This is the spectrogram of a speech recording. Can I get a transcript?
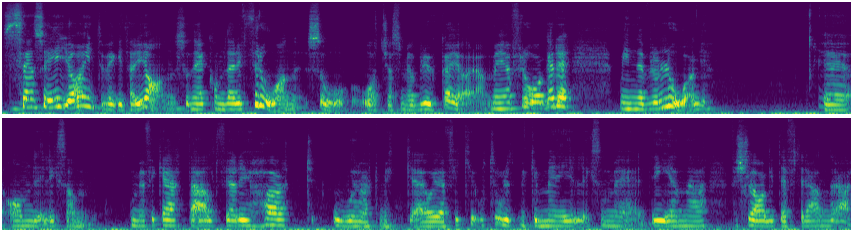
Sen så är jag inte vegetarian så när jag kom därifrån så åt jag som jag brukar göra. Men jag frågade min neurolog eh, om, det liksom, om jag fick äta allt. För jag hade ju hört oerhört mycket och jag fick ju otroligt mycket mail liksom, med det ena förslaget efter det andra.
